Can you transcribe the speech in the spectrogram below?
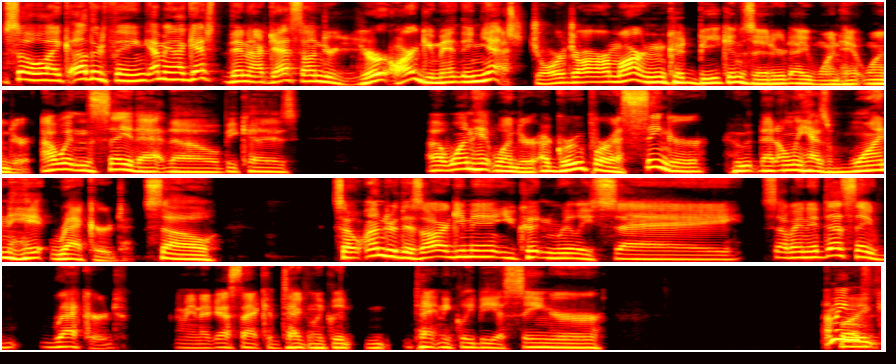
So, like other thing, I mean, I guess then I guess under your argument, then yes, George R. R. Martin could be considered a one-hit wonder. I wouldn't say that though, because a one-hit wonder, a group or a singer who that only has one hit record. So, so under this argument, you couldn't really say. So, I mean, it does say record. I mean, I guess that could technically technically be a singer. I mean, Like-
